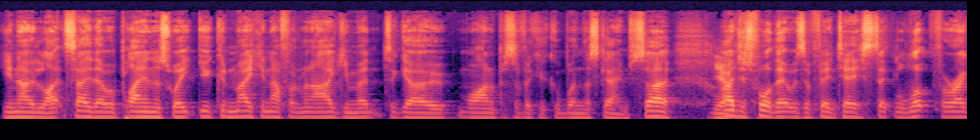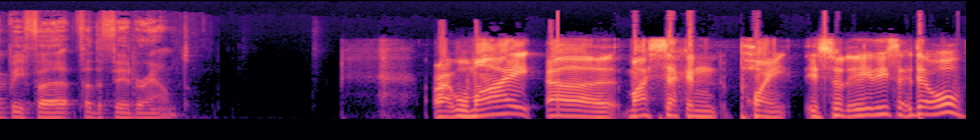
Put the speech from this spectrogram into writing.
you know, like say they were playing this week, you could make enough of an argument to go, Moana Pacifica could win this game. So yeah. I just thought that was a fantastic look for rugby for, for the third round. All right. Well, my uh, my second point is sort of these. They're all.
